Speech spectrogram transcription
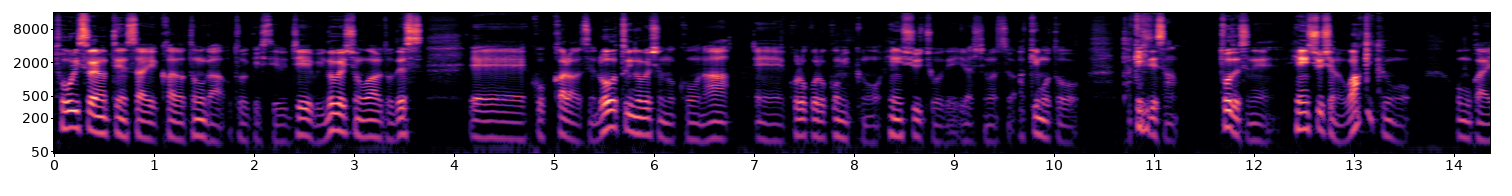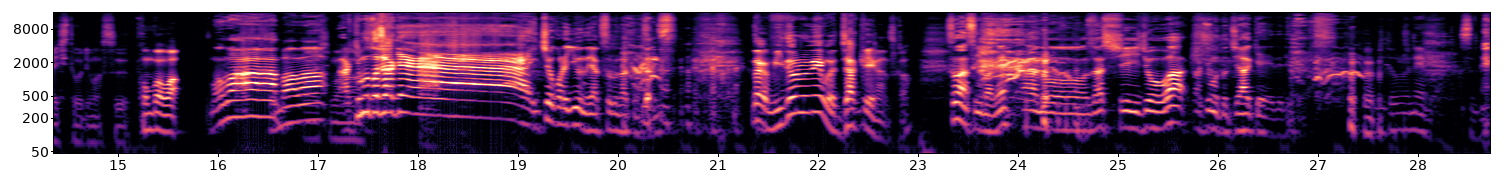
通りすがりの天才川田智がお届けしている JV イノベーションワールドです、えーここからはですねロートイノベーションのコーナー、えーコロコロコミックの編集長でいらっしゃいます秋元武秀さんとですね編集者の脇くんをお迎えしておりますこんばんはこんばんは。お願いします秋元ジャケ一応これ言うの約束になってます。なんかミドルネームがジャケなんですか？そうなんです、今ね。あのー雑誌上は秋元ジャケで出てます。ミドルネームなんですね。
